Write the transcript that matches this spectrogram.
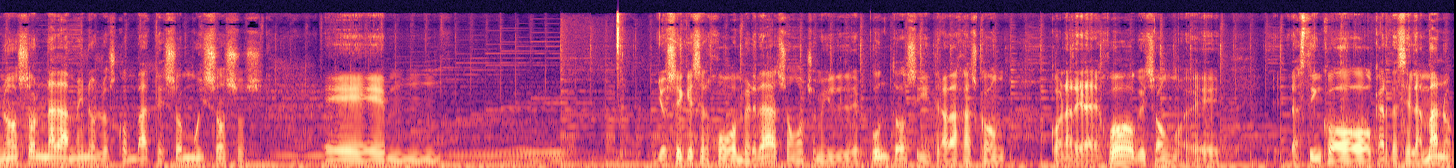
No son nada menos los combates, son muy sosos. Eh, yo sé que es el juego en verdad, son 8.000 puntos y trabajas con, con la regla del juego, que son eh, las 5 cartas en la mano,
